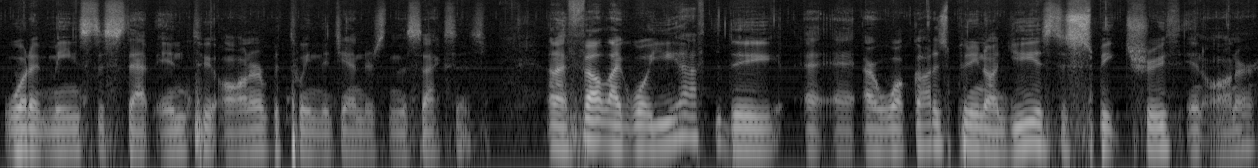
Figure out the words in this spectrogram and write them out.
what it means to step into honor between the genders and the sexes. And I felt like what you have to do, or what God is putting on you, is to speak truth in honor.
